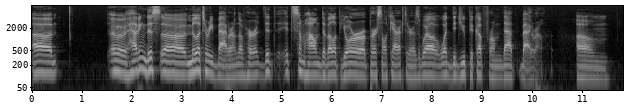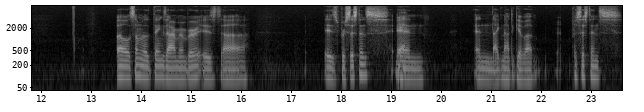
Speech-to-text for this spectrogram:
Um, uh, having this uh, military background of her, did it somehow develop your personal character as well? What did you pick up from that background? Um, well, some of the things I remember is uh, is persistence Yeah. and and like not to give up, persistence,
